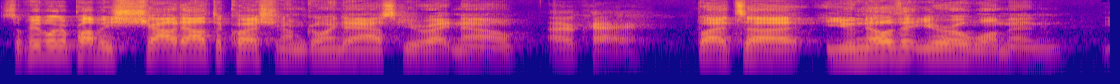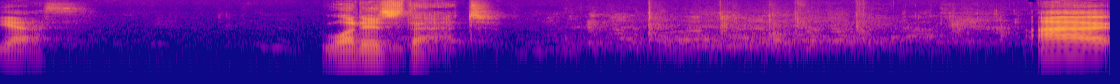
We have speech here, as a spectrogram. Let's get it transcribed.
So people can probably shout out the question I'm going to ask you right now. Okay. But uh, you know that you're a woman. Yes. What is that? Uh,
